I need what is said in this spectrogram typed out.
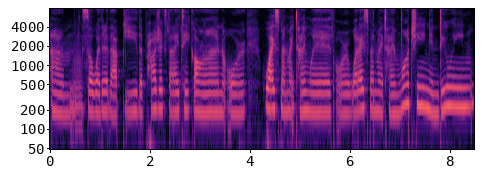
Um, so, whether that be the projects that I take on, or who I spend my time with, or what I spend my time watching and doing.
